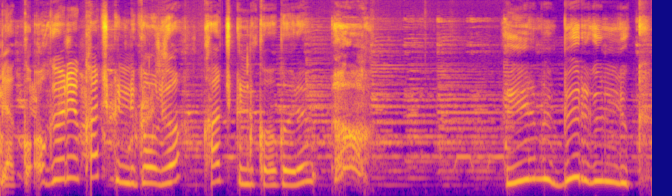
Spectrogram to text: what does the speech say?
Bir dakika o görev kaç günlük oluyor? Kaç günlük o görev? 21 günlük.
